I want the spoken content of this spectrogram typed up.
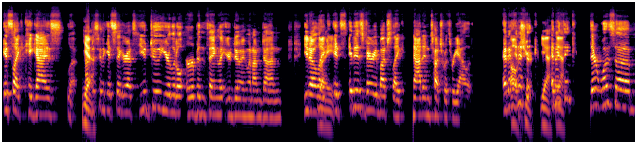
it's like, hey guys, look, Yeah. I'm just gonna get cigarettes. You do your little urban thing that you're doing when I'm done. You know, like Right. it's it is very much like not in touch with reality. And, Oh, and I sure. think yeah, and yeah. I think there was a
